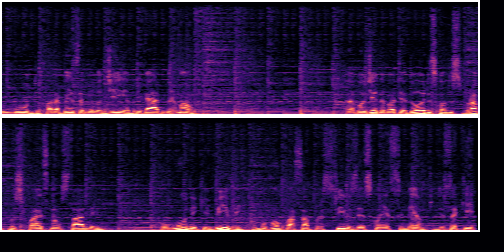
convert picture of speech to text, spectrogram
do mundo. Parabéns à melodia. Obrigado, meu irmão. Ah, bom dia, debatedores. Quando os próprios pais não sabem o mundo em que vivem, como vão passar para os filhos esse conhecimento? Diz aqui,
